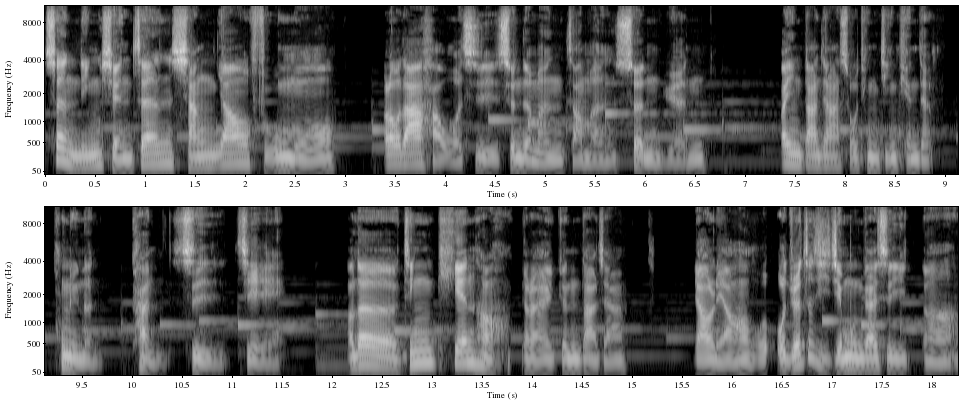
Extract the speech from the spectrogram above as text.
圣灵显真，降妖伏魔。Hello，大家好，我是圣德门掌门圣元，欢迎大家收听今天的通灵人看世界。好的，今天哈要来跟大家聊聊哈，我我觉得这期节目应该是一呃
